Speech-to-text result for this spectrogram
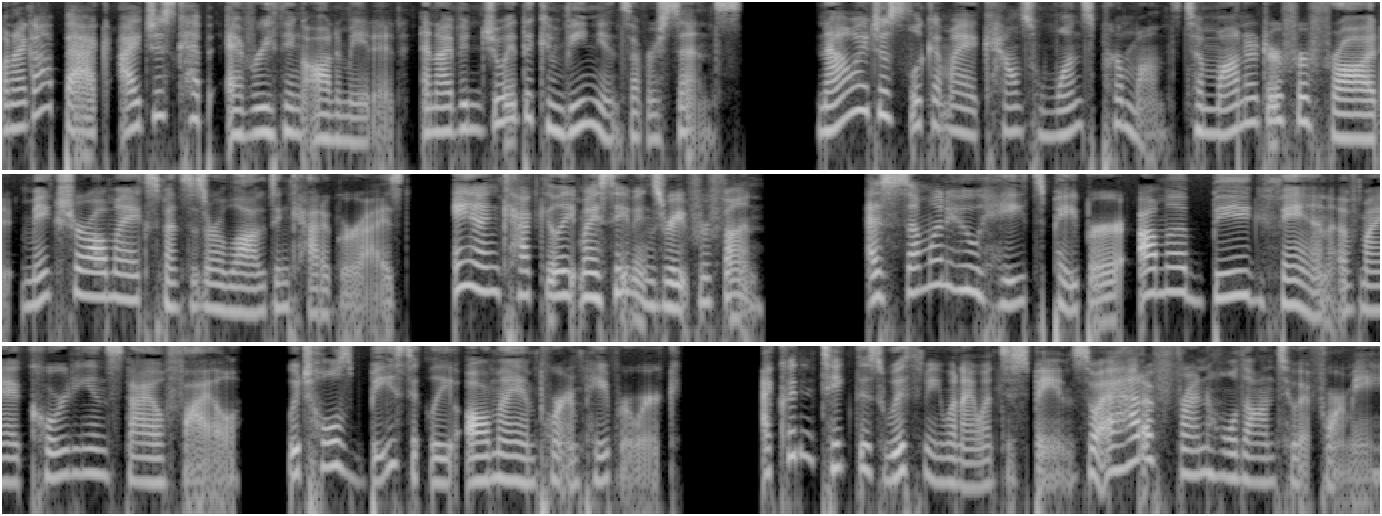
When I got back, I just kept everything automated, and I've enjoyed the convenience ever since. Now I just look at my accounts once per month to monitor for fraud, make sure all my expenses are logged and categorized, and calculate my savings rate for fun. As someone who hates paper, I'm a big fan of my accordion style file, which holds basically all my important paperwork. I couldn't take this with me when I went to Spain, so I had a friend hold on to it for me,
